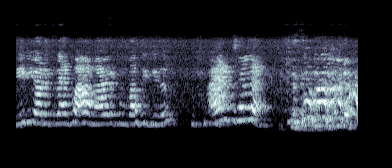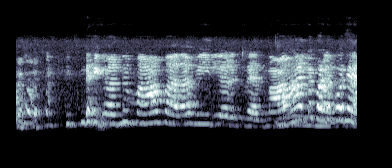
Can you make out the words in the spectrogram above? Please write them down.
வீடியோ எடுக்கிறார் பாவம் அவருக்கும் பசிக்குது. இன்னைக்கு வந்து மாமா தான் வீடியோ எடுக்கிறாரு. மாமி பண்ண போறேன்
